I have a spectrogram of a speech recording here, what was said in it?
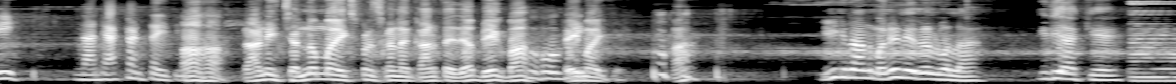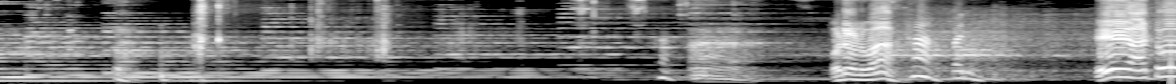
ರೀ ನಾನ್ ಯಾಕೆ ಕಾಣ್ತಾ ಹಾ ಇದ್ದೀನಿ? ಹಾ ರಾಣಿ ಚೆನ್ನಮ್ಮ ಎಕ್ಸ್ಪ್ರೆಸ್ ಕಂಡ ಕಾಣ್ತಾ ಇದೆಯಾ? ಬೇಗ ಬಾ ಹೋಗ್ಲಿ. ಟೈಮ್ ಆಯ್ತು. ಆ? ಈಗ ನಾನು ಮನೇಲಿ ಇರಲ್ವಲ್ಲ? ಇದು ಯಾಕೆ? ಹಾ ಬನ್ನಿ. ಏ ಆಟೋ.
